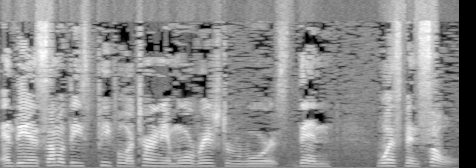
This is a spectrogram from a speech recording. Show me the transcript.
and then some of these people are turning in more registered rewards than what's been sold.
